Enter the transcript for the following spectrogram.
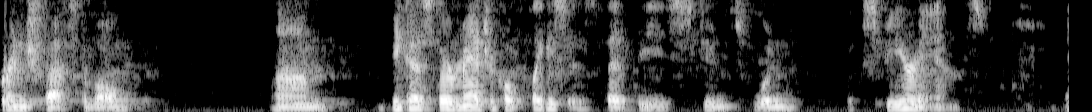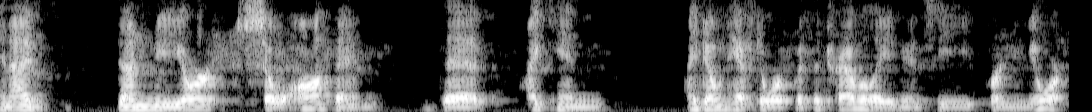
Fringe Festival, um, because they're magical places that these students wouldn't experience. And I've done New York so often that I can I don't have to work with a travel agency for New York.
